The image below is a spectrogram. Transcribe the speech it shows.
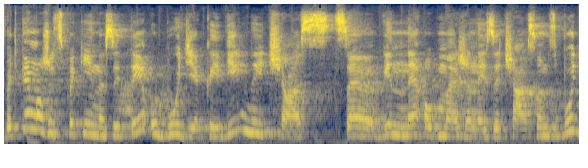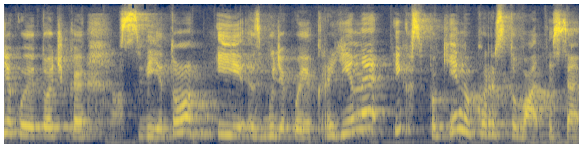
Батьки можуть спокійно зайти у будь-який вільний час. Це він не обмежений за часом з будь-якої точки світу і з будь-якої країни і спокійно користуватися.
